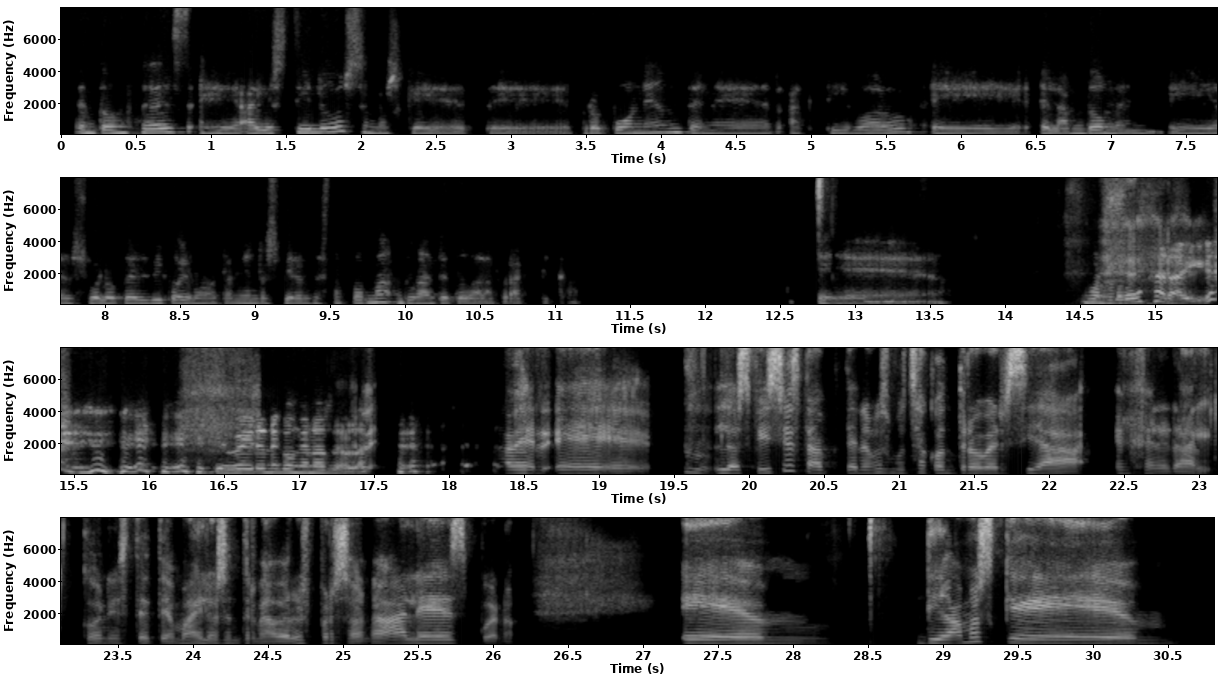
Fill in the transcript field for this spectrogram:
Entonces, eh, hay estilos en los que te proponen tener activo eh, el abdomen y el suelo pélvico y bueno, también respirar de esta forma durante toda la práctica. Eh, bueno, lo voy a dejar ahí, que voy a irme con ganas de hablar. A ver, los fisios tenemos mucha controversia en general con este tema y los entrenadores personales, bueno. Digamos que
